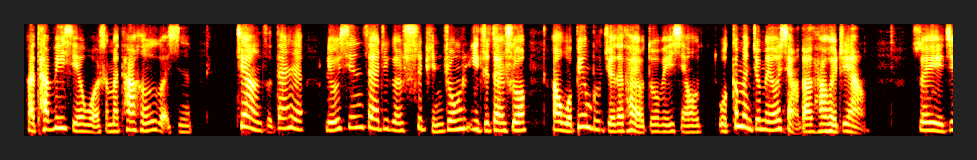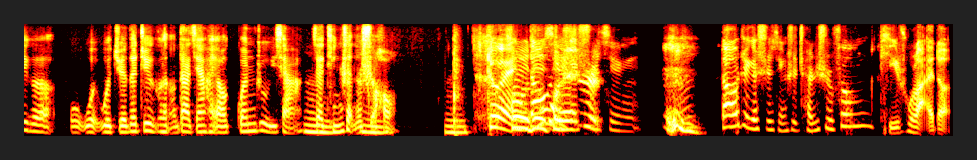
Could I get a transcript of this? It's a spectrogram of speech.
啊，他威胁我什么，他很恶心这样子。但是刘鑫在这个视频中一直在说啊，我并不觉得他有多危险，我我根本就没有想到他会这样，所以这个我我我觉得这个可能大家还要关注一下，在庭审的时候，嗯，对，这些事情。刀这个事情是陈世峰提出来的，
